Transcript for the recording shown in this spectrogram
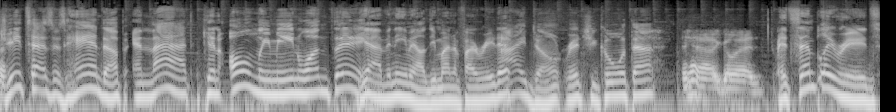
Jeetz has his hand up, and that can only mean one thing. Yeah, I have an email. Do you mind if I read it? I don't. Rich, you cool with that? Yeah, go ahead. It simply reads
